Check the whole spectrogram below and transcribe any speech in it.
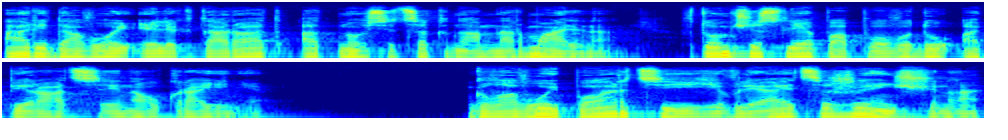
а рядовой электорат относится к нам нормально, в том числе по поводу операции на Украине. Главой партии является женщина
